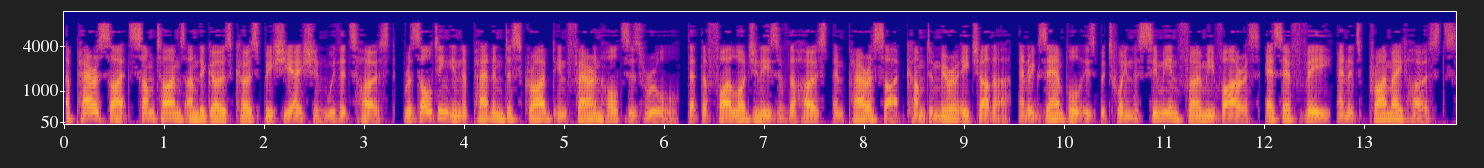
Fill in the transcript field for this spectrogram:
A parasite sometimes undergoes co-speciation with its host, resulting in the pattern described in Fahrenholz's rule, that the phylogenies of the host and parasite come to mirror each other. An example is between the simian foamy virus (SFV) and its primate hosts.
